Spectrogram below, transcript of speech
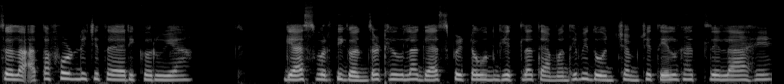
चला आता फोडणीची तयारी करूया. गॅसवरती गंज ठेवला गॅस पेटवून घेतला त्यामध्ये मी दोन चमचे तेल घातलेलं आहे.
